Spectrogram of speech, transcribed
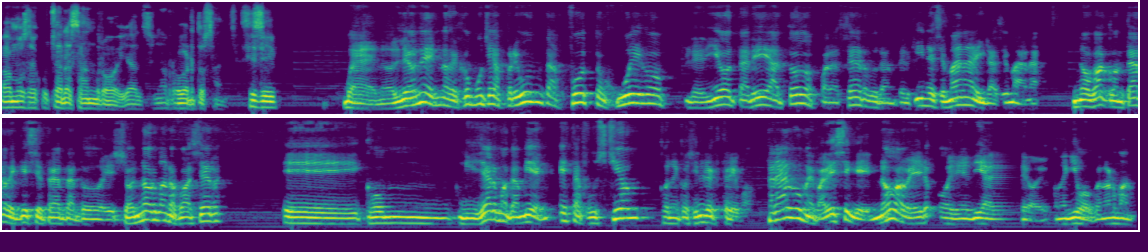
Vamos a escuchar a Sandro y al señor Roberto Sánchez. Sí, sí. Bueno, Leonel nos dejó muchas preguntas, fotos, juego, le dio tarea a todos para hacer durante el fin de semana y la semana. Nos va a contar de qué se trata todo eso. Norma nos va a hacer eh, con Guillermo también esta fusión con el cocinero extremo. Trago me parece que no va a haber hoy en el día de hoy, o me equivoco, Norma.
